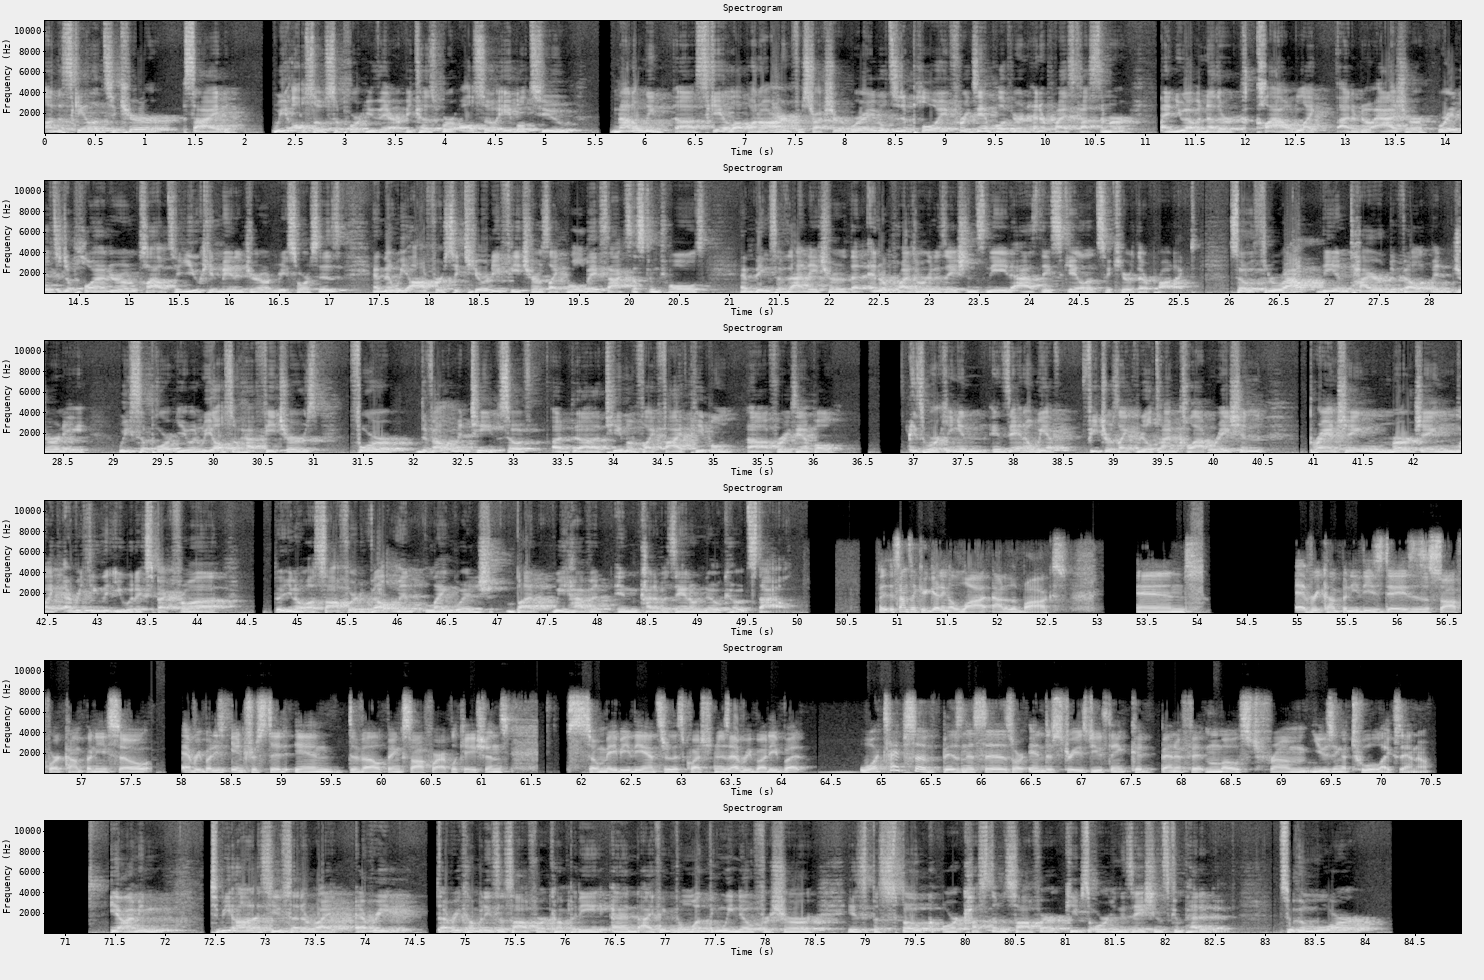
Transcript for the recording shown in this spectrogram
On the scale and secure side, we also support you there because we're also able to not only uh, scale up on our infrastructure, we're able to deploy, for example, if you're an enterprise customer and you have another cloud like, I don't know, Azure, we're able to deploy on your own cloud. So you can manage your own resources. And then we offer security features like role based access controls and things of that nature that enterprise organizations need as they scale and secure their product. So throughout the entire development journey, we support you. And we also have features for development teams. So if a, a team of like five people, uh, for example, is working in, in Xano, we have features like real-time collaboration, branching, merging, like everything that you would expect from a you know a software development language, but we have it in kind of a Xano no code style. It sounds like you're getting a lot out of the box. And every company these days is a software company. So everybody's interested in developing software applications. So maybe the answer to this question is everybody, but what types of businesses or industries do you think could benefit most from using a tool like Xano? Yeah, I mean, to be honest, you said it right. Every every company is a software company, and I think the one thing we know for sure is bespoke or custom software keeps organizations competitive. So the more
